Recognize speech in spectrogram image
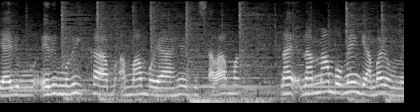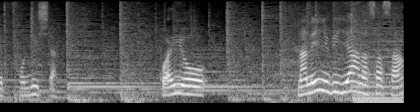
ya elimu, elimu rika, mambo ya hedhi salama na, na mambo mengi ambayo mmetufundisha. Kwa hiyo na ninyi vijana sasa,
